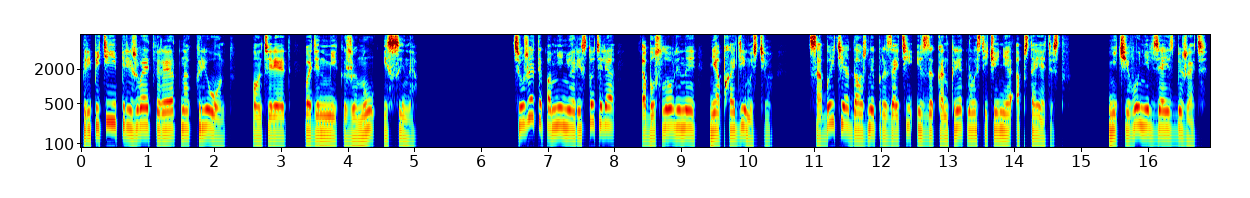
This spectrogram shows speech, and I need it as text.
перипетии переживает, вероятно, Крионт. Он теряет в один миг жену и сына. Сюжеты, по мнению Аристотеля, обусловлены необходимостью, События должны произойти из-за конкретного стечения обстоятельств. Ничего нельзя избежать.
